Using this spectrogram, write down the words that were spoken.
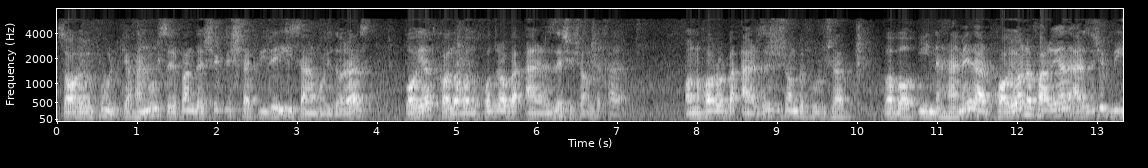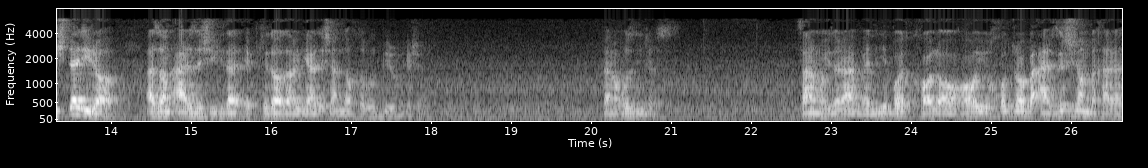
صاحب پول که هنوز صرفا در شکل شفیره‌ای سرمایه دار است باید کالاهای خود را به ارزششان بخرد. آنها را به ارزششان بفروشد و با این همه در پایان فرایند ارزش بیشتری را از آن ارزشی که در ابتدا در گردش انداخته بود بیرون کشد تناقض اینجاست. سرمایه‌دار اولیه باید کالاهای خود را به ارزششان بخرد.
